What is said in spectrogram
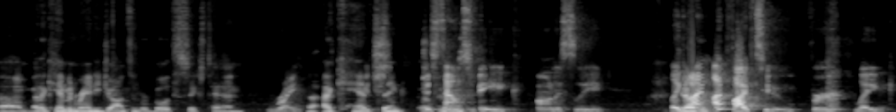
Um, like him and Randy Johnson were both six ten. Right. I can't Which think. It sounds fake, honestly. Like you know, I'm I'm five two for like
